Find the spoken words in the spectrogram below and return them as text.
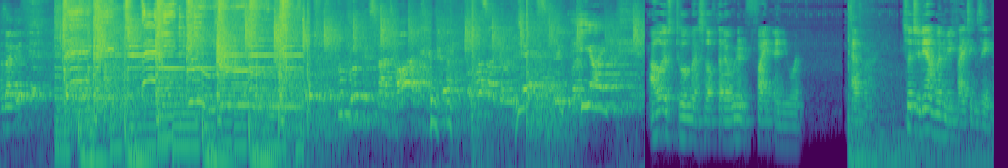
Was that good? Who broke this man's heart? What's on your chest? I always told myself that I wouldn't fight anyone. Ever. So today I'm going to be fighting Zain.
